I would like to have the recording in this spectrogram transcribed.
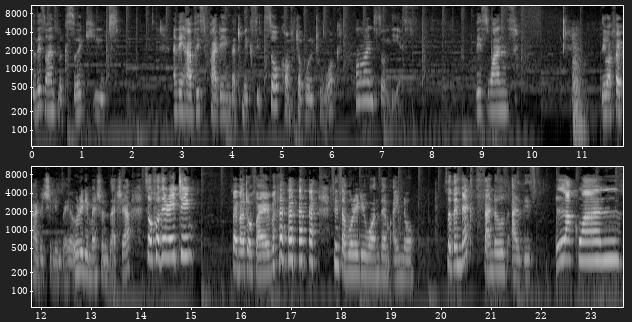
So these ones look so cute. And they have this padding that makes it so comfortable to walk on. So yes. These ones they were 500 shillings i already mentioned that yeah so for the rating 5 out of 5 since i've already worn them i know so the next sandals are these black ones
